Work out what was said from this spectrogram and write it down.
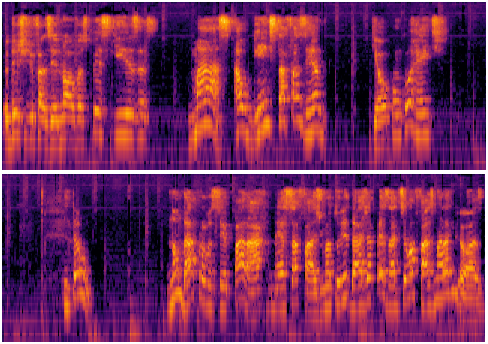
eu deixo de fazer novas pesquisas, mas alguém está fazendo, que é o concorrente. Então, não dá para você parar nessa fase de maturidade, apesar de ser uma fase maravilhosa.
